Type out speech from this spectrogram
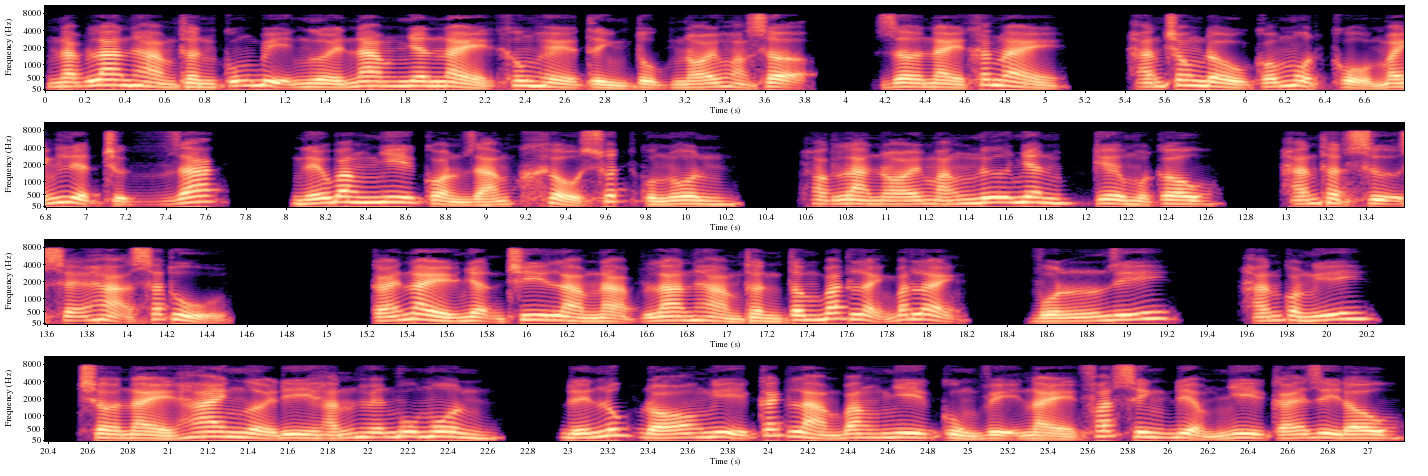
Nạp lan hàm thần cũng bị người nam nhân này không hề tình tục nói hoảng sợ, giờ này khắc này, hắn trong đầu có một cổ mãnh liệt trực giác, nếu băng nhi còn dám khẩu xuất của ngôn, hoặc là nói mắng nữ nhân kia một câu, hắn thật sự sẽ hạ sát thủ. Cái này nhận chi làm nạp lan hàm thần tâm bắt lạnh bắt lạnh, vốn dĩ, hắn còn nghĩ, chờ này hai người đi hắn huyện vũ môn, đến lúc đó nghĩ cách làm băng nhi cùng vị này phát sinh điểm nhi cái gì đâu,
